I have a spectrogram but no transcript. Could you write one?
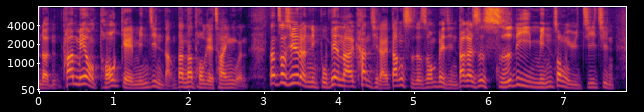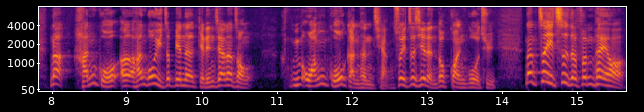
人他没有投给民进党，但他投给蔡英文。那这些人，你普遍来看起来，当时的时候背景大概是实力、民众与激进。那韩国呃韩国瑜这边呢，给人家那种亡国感很强，所以这些人都灌过去。那这一次的分配哦。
